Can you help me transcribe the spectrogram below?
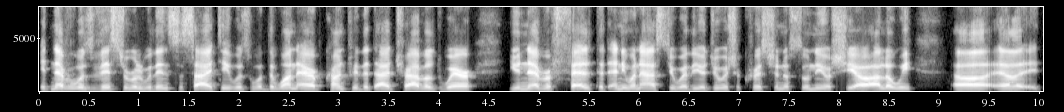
it never was visceral within society. It was the one Arab country that I traveled where you never felt that anyone asked you whether you're Jewish or Christian or Sunni or Shia or Alawi. Uh, uh, it,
